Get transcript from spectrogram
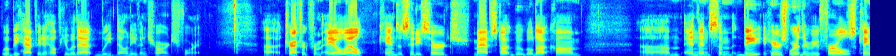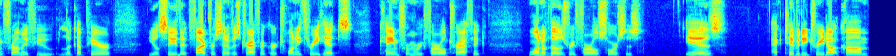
We'll be happy to help you with that. We don't even charge for it. Uh, traffic from AOL, Kansas City Search, maps.google.com, um, and then some. The, here's where the referrals came from. If you look up here, you'll see that 5% of his traffic, or 23 hits, came from referral traffic. One of those referral sources is ActivityTree.com.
